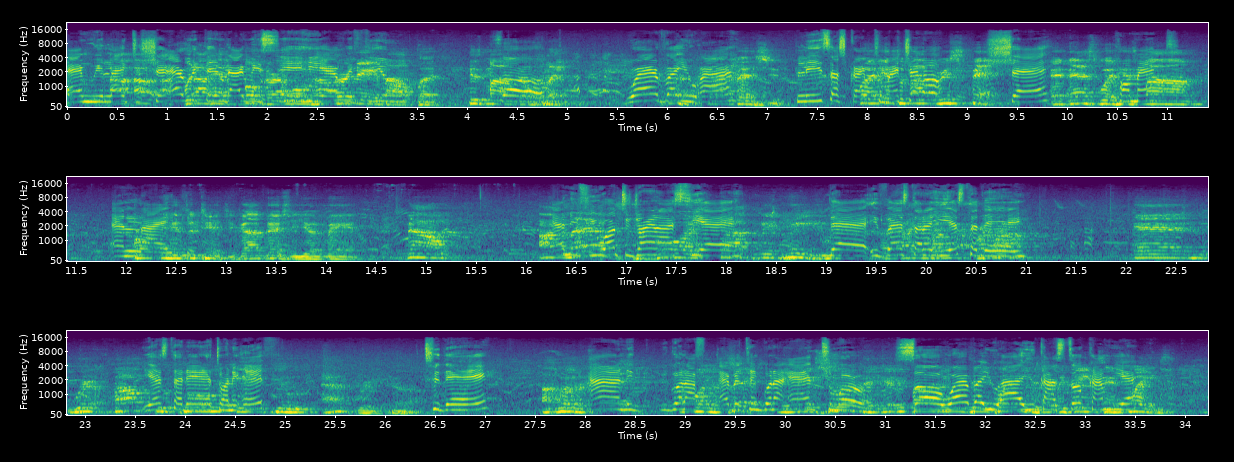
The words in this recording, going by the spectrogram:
And we like to share everything that we see here with you. So. Wherever you are, please subscribe to my channel, share, And that's what his comment, and like. to his attention. God bless you, young man. Now, And if you want to join us here, boy stopped in Haiti. the event started yesterday. And we're about Yesterday, the 28th. into Africa. today and we're gonna everything gonna end tomorrow so wherever you are you can still come here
